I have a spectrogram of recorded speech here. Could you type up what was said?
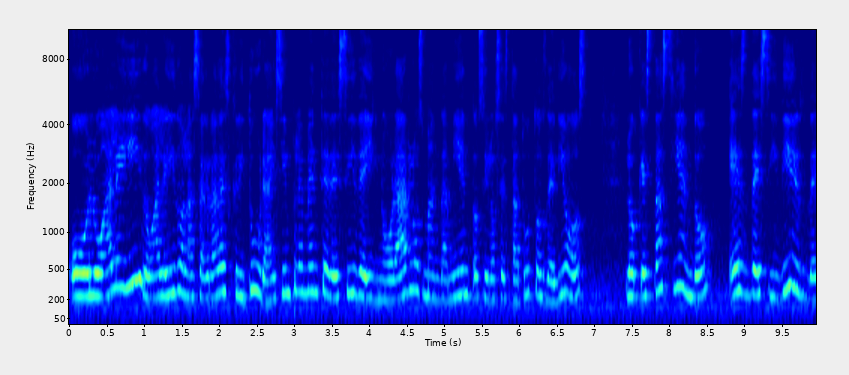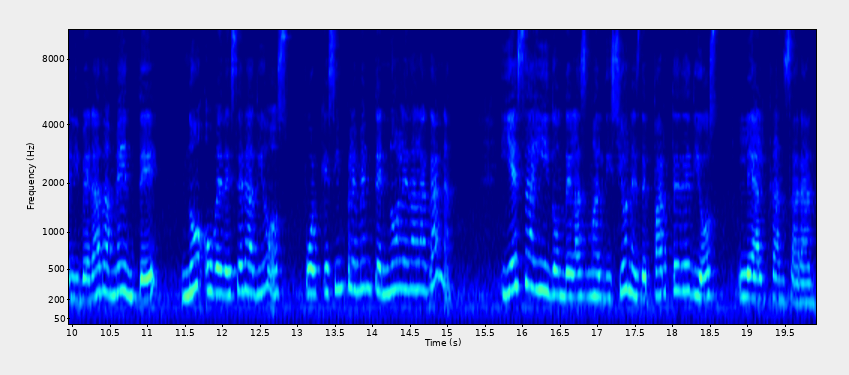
o lo ha leído, ha leído la Sagrada Escritura y simplemente decide ignorar los mandamientos y los estatutos de Dios, lo que está haciendo es decidir deliberadamente no obedecer a Dios porque simplemente no le da la gana. Y es ahí donde las maldiciones de parte de Dios le alcanzarán.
